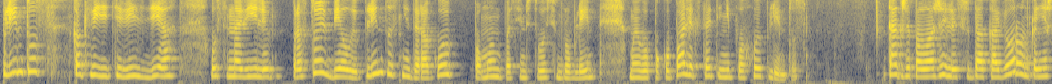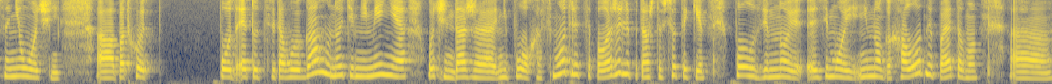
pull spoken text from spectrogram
Плинтус, как видите, везде установили. Простой белый плинтус, недорогой, по-моему, по 78 рублей. Мы его покупали. Кстати, неплохой плинтус. Также положили сюда ковер, он, конечно, не очень а, подходит под эту цветовую гамму, но тем не менее очень даже неплохо смотрится. Положили, потому что все-таки пол земной, зимой немного холодный, поэтому э,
